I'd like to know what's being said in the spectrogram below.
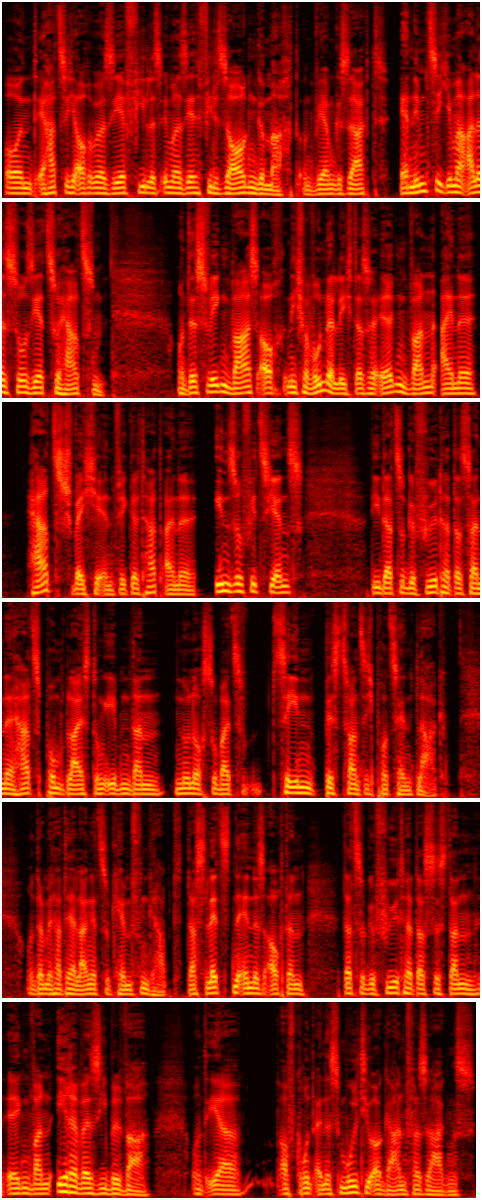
Und er hat sich auch über sehr vieles immer sehr viel Sorgen gemacht. Und wir haben gesagt, er nimmt sich immer alles so sehr zu Herzen. Und deswegen war es auch nicht verwunderlich, dass er irgendwann eine Herzschwäche entwickelt hat, eine Insuffizienz, die dazu geführt hat, dass seine Herzpumpleistung eben dann nur noch so bei 10 bis 20 Prozent lag. Und damit hat er lange zu kämpfen gehabt. Das letzten Endes auch dann dazu geführt hat, dass es dann irgendwann irreversibel war und er aufgrund eines Multiorganversagens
